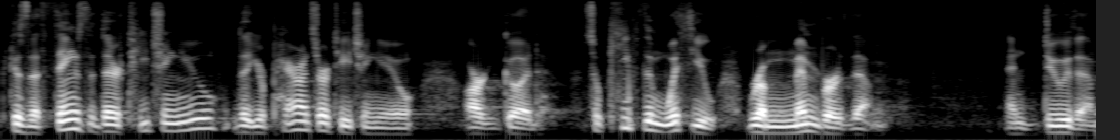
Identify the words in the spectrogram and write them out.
because the things that they're teaching you, that your parents are teaching you, are good. So keep them with you, remember them, and do them.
